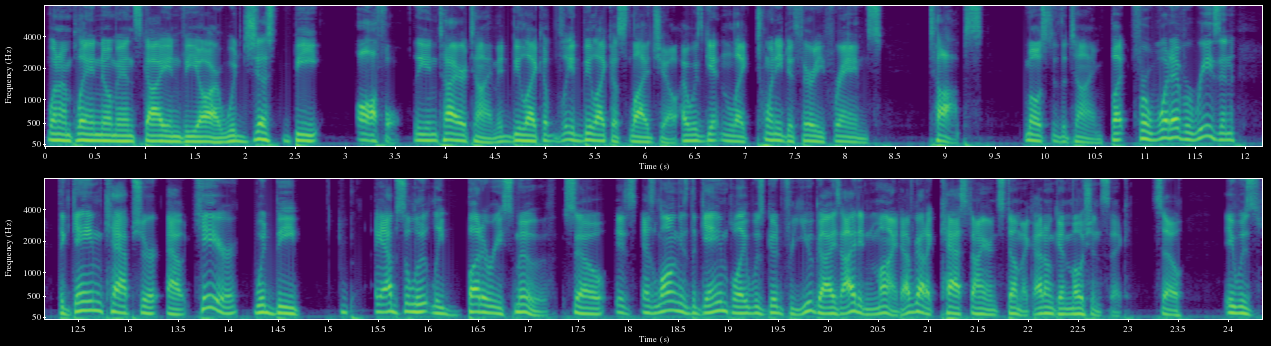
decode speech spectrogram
when I'm playing No Man's Sky in VR would just be awful the entire time. It'd be like a it'd be like a slideshow. I was getting like 20 to 30 frames tops most of the time. But for whatever reason, the game capture out here would be absolutely buttery smooth. So as, as long as the gameplay was good for you guys, I didn't mind. I've got a cast iron stomach. I don't get motion sick. So it was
